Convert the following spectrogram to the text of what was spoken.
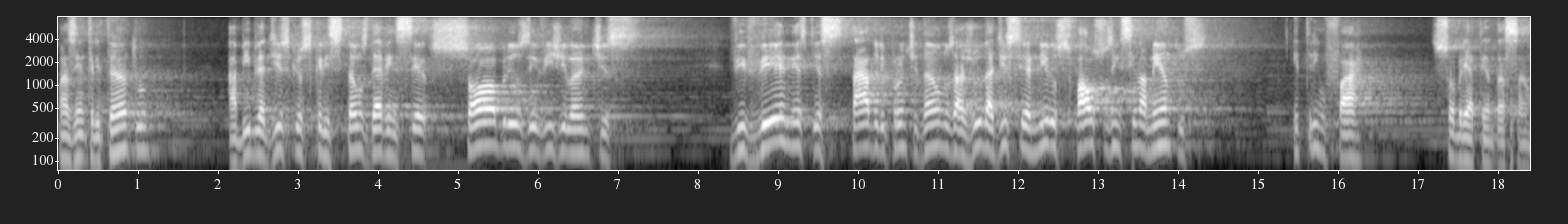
Mas, entretanto, a Bíblia diz que os cristãos devem ser sóbrios e vigilantes Viver neste estado de prontidão nos ajuda a discernir os falsos ensinamentos e triunfar sobre a tentação.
